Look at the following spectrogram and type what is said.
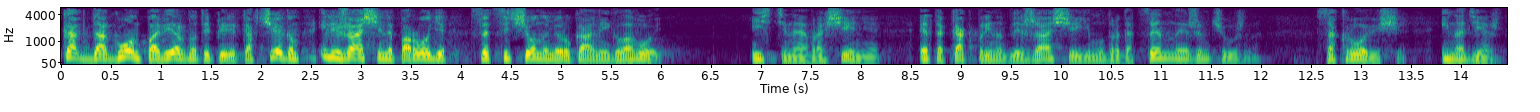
как догон, повергнутый перед ковчегом и лежащий на пороге с отсеченными руками и головой. Истинное обращение – это как принадлежащее ему драгоценная жемчужина, сокровище и надежда.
